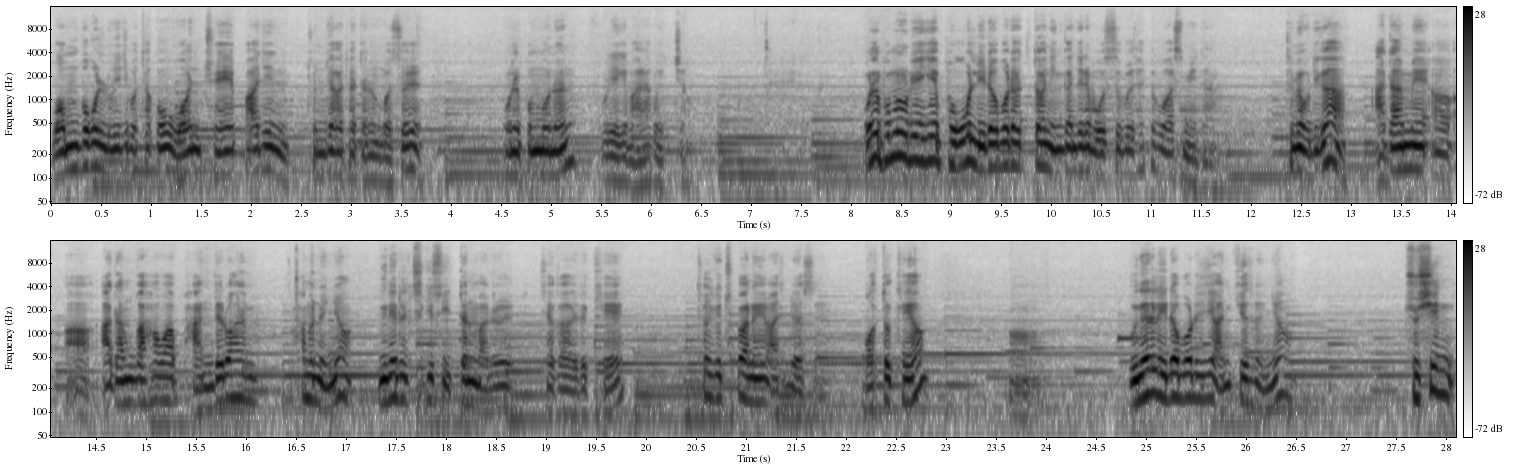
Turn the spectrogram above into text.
원복을 누리지 못하고 원죄에 빠진 존재가 되었다는 것을 오늘 본문은 우리에게 말하고 있죠. 오늘 본문 우리에게 복을 잃어버렸던 인간들의 모습을 살펴보았습니다. 그러면 우리가 아담의 어, 아, 아담과 하와 반대로 하는, 하면은요 은혜를 지킬 수 있다는 말을 제가 이렇게 설교 초반에 말씀드렸어요. 어떻게요? 어, 은혜를 잃어버리지 않기 위해서는요 주신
